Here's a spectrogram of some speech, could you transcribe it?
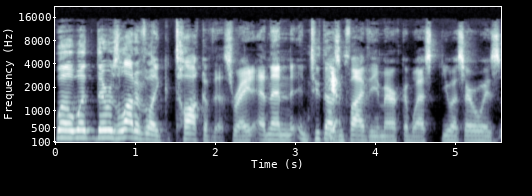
Well, what, there was a lot of like talk of this, right? And then in 2005, yeah. the America West US Airways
